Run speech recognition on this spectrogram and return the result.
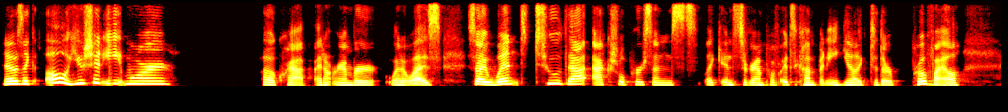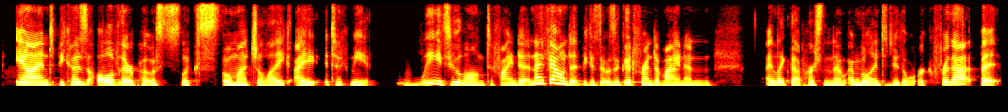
And I was like, Oh, you should eat more oh crap, I don't remember what it was. So I went to that actual person's like Instagram profile. It's a company, you know, like to their mm-hmm. profile. And because all of their posts look so much alike, I it took me way too long to find it. And I found it because it was a good friend of mine and I like that person. I'm willing to do the work for that. But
